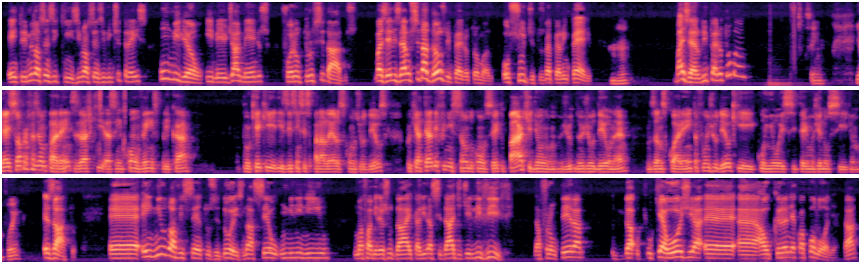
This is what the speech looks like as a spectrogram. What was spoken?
Entre 1915 e 1923, um milhão e meio de armênios foram trucidados mas eles eram cidadãos do Império Otomano, ou súditos né, pelo Império. Uhum. Mas eram do Império Otomano. Sim. E aí, só para fazer um parênteses, eu acho que assim convém explicar por que, que existem esses paralelos com os judeus, porque até a definição do conceito parte de um do judeu, né? Nos anos 40, foi um judeu que cunhou esse termo genocídio, não foi? Exato. É, em 1902, nasceu um menininho, numa família judaica, ali na cidade de Lviv, na fronteira da, o que é hoje a, é, a Ucrânia com a Polônia, tá?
